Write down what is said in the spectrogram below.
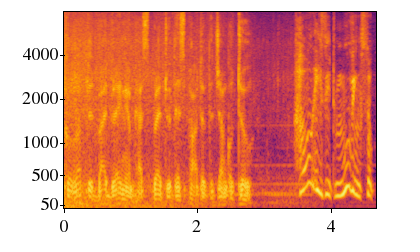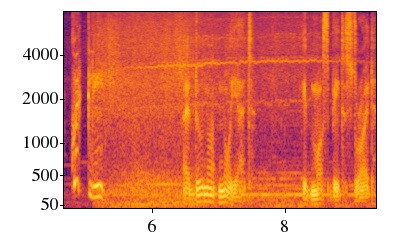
corrupted vibranium has spread to this part of the jungle too. How is it moving so quickly? I do not know yet. It must be destroyed.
